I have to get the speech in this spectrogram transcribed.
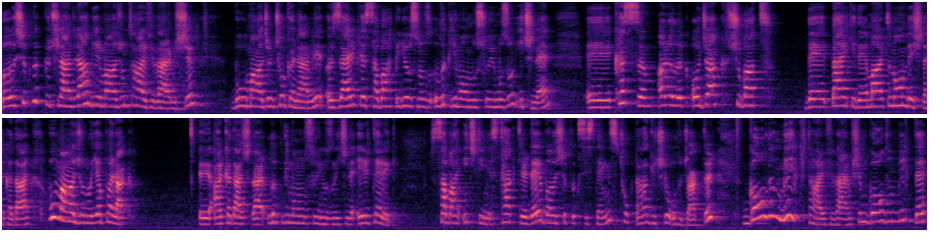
bağışıklık güçlendiren bir macun tarifi vermişim. Bu macun çok önemli. Özellikle sabah biliyorsunuz ılık limonlu suyumuzun içine e, Kasım, Aralık, Ocak, Şubat ve belki de Mart'ın 15'ine kadar bu macunu yaparak e, arkadaşlar ılık limonlu suyunuzun içinde eriterek sabah içtiğiniz takdirde bağışıklık sisteminiz çok daha güçlü olacaktır. Golden Milk tarifi vermişim. Golden Milk de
